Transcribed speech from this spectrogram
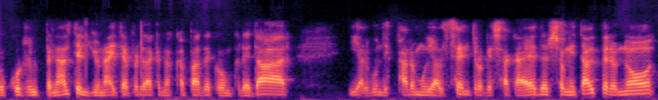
ocurre el penalti. El United es verdad que no es capaz de concretar y algún disparo muy al centro que saca Ederson y tal, pero no,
